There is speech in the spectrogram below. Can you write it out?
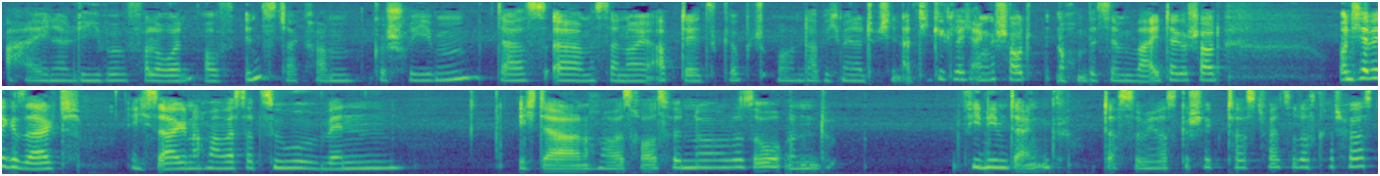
eine liebe Followerin auf Instagram geschrieben, dass ähm, es da neue Updates gibt. Und da habe ich mir natürlich den Artikel gleich angeschaut und noch ein bisschen weiter geschaut. Und ich habe ihr gesagt, ich sage nochmal was dazu, wenn ich da nochmal was rausfinde oder so. Und vielen lieben Dank, dass du mir das geschickt hast, falls du das gerade hörst.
